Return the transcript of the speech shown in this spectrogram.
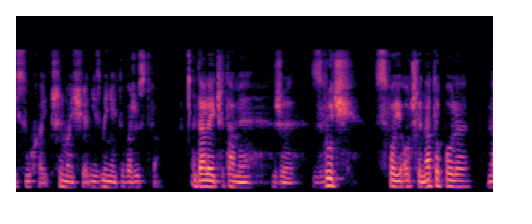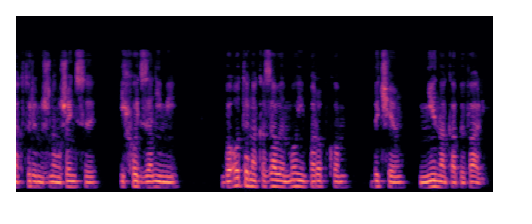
i słuchaj, trzymaj się, nie zmieniaj towarzystwa. Dalej czytamy, że zwróć swoje oczy na to pole, na którym żną żeńcy i chodź za nimi, bo oto nakazałem moim parobkom, by cię nie nagabywali.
